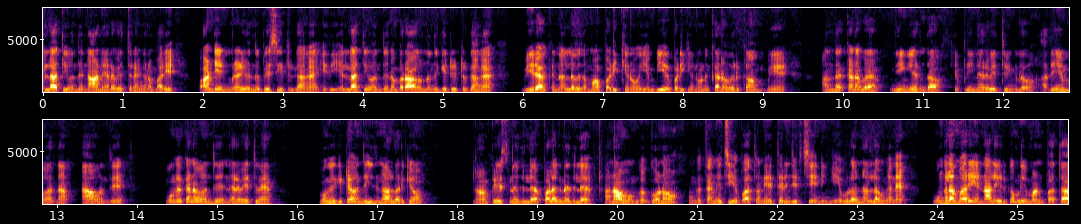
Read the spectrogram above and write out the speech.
எல்லாத்தையும் வந்து நான் நிறைவேற்றுறேங்கிற மாதிரி பாண்டியன் முன்னாடி வந்து பேசிகிட்டு இருக்காங்க. இது எல்லாத்தையும் வந்து நம்ம ராகவன் வந்து கேட்டுட்டு இருக்காங்க. வீராக்கு நல்ல விதமாக படிக்கணும் எம்பிஏ படிக்கணும்னு கனவு இருக்காமே. அந்த கனவை நீங்கள் இருந்தால் எப்படி நிறைவேற்றுவீங்களோ அதே மாதிரி தான் நான் வந்து உங்கள் கனவை வந்து நிறைவேற்றுவேன். உங்ககிட்ட வந்து இது நாள் வரைக்கும். நான் பேசினதில்ல பழகுனதில்ல. ஆனால் உங்கள் குணம் உங்கள் தங்கச்சியை பார்த்தோன்னே தெரிஞ்சிருச்சு. நீங்கள் எவ்வளோ நல்லவங்கன்னு. உங்களை மாதிரி என்னால் இருக்க முடியுமான்னு பார்த்தா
